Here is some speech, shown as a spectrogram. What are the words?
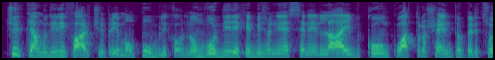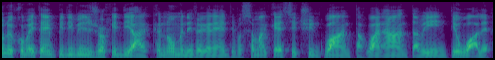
cerchiamo di rifarci prima un pubblico. Non vuol dire che bisogna essere in live con 400 persone come ai tempi di videogiochi di Ark, non me ne frega niente, possiamo anche essere 50, 40, 20, uguale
